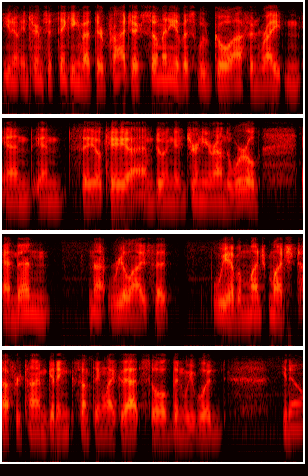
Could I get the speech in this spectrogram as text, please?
you know, in terms of thinking about their projects, so many of us would go off and write and and and say, okay, I'm doing a journey around the world, and then not realize that we have a much much tougher time getting something like that sold than we would you know,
